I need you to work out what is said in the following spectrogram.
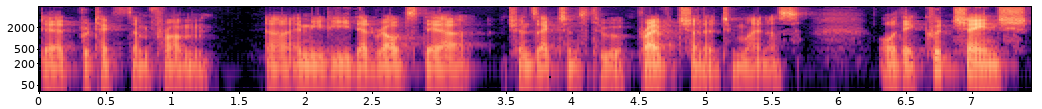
that protects them from uh, MEV that routes their transactions through a private channel to miners. Or they could change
